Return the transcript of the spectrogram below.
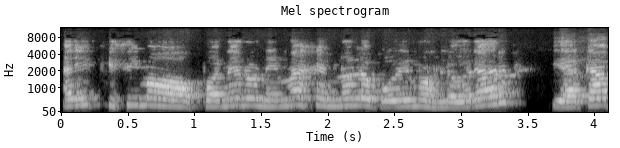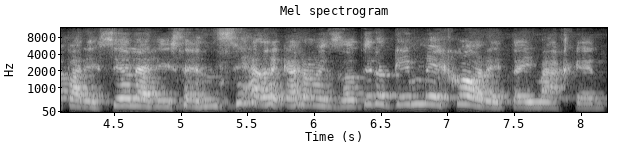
Ahí quisimos poner una imagen, no lo pudimos lograr, y acá apareció la licenciada Carmen Sotelo, que es mejor esta imagen,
